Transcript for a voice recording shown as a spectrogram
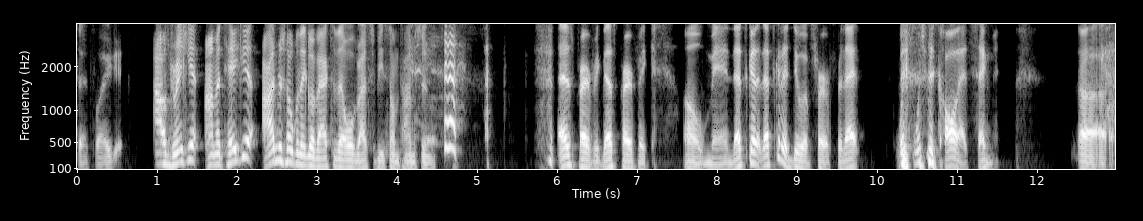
that's like I'll drink it, I'm gonna take it. I'm just hoping they go back to the old recipe sometime soon. That's perfect. That's perfect. Oh man, that's gonna that's gonna do it for for that. What, what should we call that segment? Uh God.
